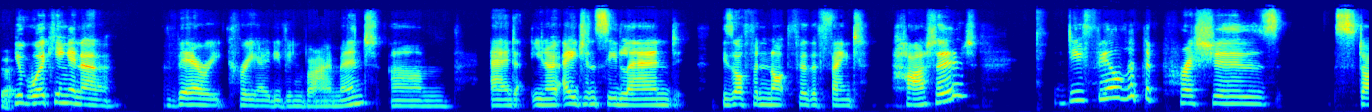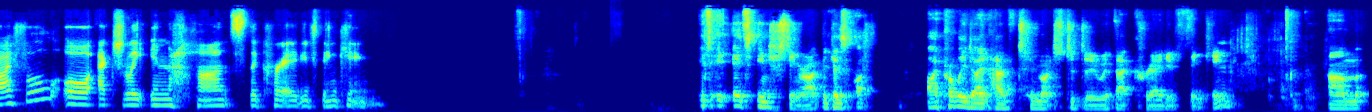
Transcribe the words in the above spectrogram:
yeah. You're working in a very creative environment. Um, and, you know, agency land is often not for the faint hearted. Do you feel that the pressures stifle or actually enhance the creative thinking? It's, it's interesting, right? Because I, I probably don't have too much to do with that creative thinking. Um,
